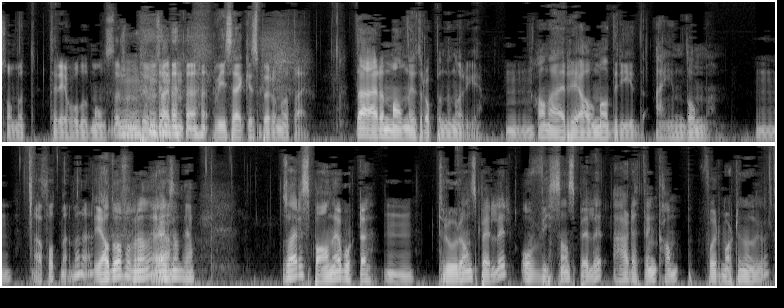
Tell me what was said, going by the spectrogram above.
som et trehodet monster, som det er, hvis jeg ikke spør om dette her. Det er en mann i troppen til Norge. Mm. Han er Real Madrid-eiendom. Mm. Jeg har fått med meg det. Ja, du har fått med deg det? Ja. Ja. Så er det Spania borte. Mm. Tror han spiller? Og hvis han spiller, er dette en kamp for Martin Ødegaard?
